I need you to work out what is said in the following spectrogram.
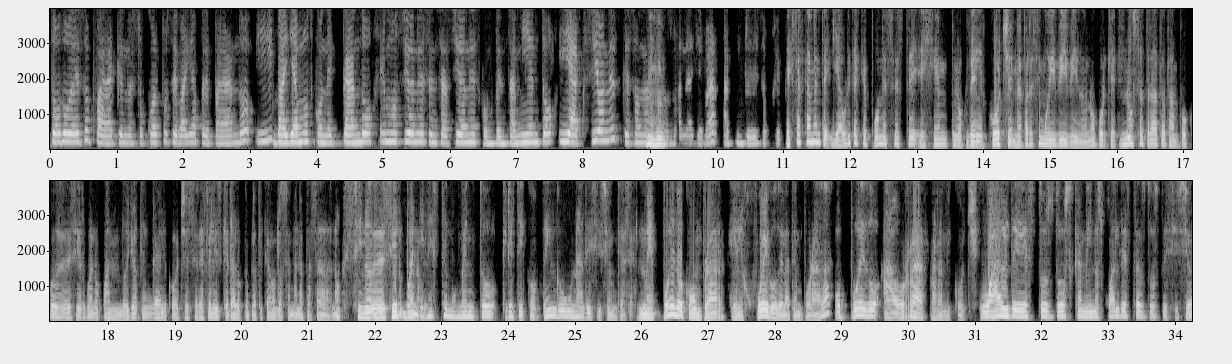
todo eso para que nuestro cuerpo se vaya preparando y vayamos conectando dando emociones, sensaciones con pensamiento y acciones que son las que nos van a llevar a cumplir ese objetivo. Exactamente, y ahorita que pones este ejemplo del coche, me parece muy vívido, ¿no? Porque no se trata tampoco de decir, bueno, cuando yo tenga el coche seré feliz, que era lo que platicamos la semana pasada, ¿no? Sino de decir, bueno, en este momento crítico tengo una decisión que hacer. ¿Me puedo comprar el juego de la temporada o puedo ahorrar para mi coche? ¿Cuál de estos dos caminos, cuál de estas dos decisiones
